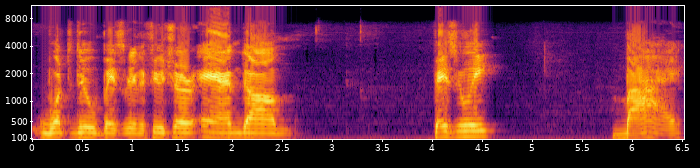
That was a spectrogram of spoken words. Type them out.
what to do basically in the future. And, um, basically, bye.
